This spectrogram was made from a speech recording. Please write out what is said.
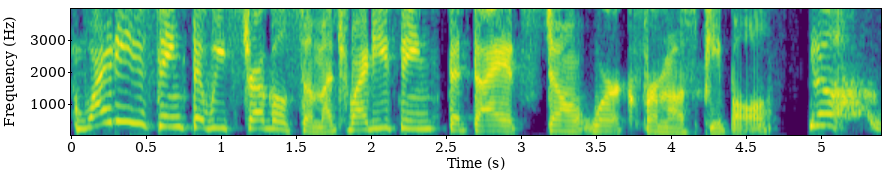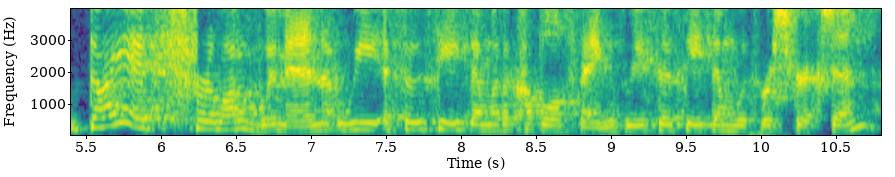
Why do you think that we struggle so much? Why do you think that diets don't work for most people? You know, diets for a lot of women, we associate them with a couple of things. We associate them with restriction,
